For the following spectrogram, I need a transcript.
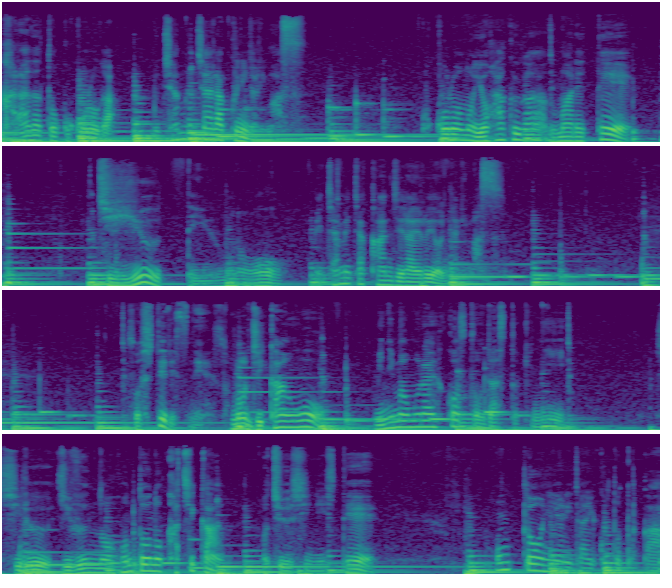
体と心がむちゃむちゃ楽になります。の余白が生まれて自由っていうものをめちゃめちゃ感じられるようになります。そしてですねその時間をミニマムライフコストを出す時に知る自分の本当の価値観を中心にして本当にやりたいこととか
